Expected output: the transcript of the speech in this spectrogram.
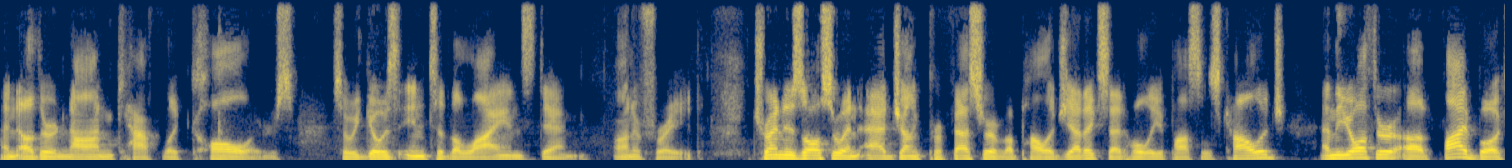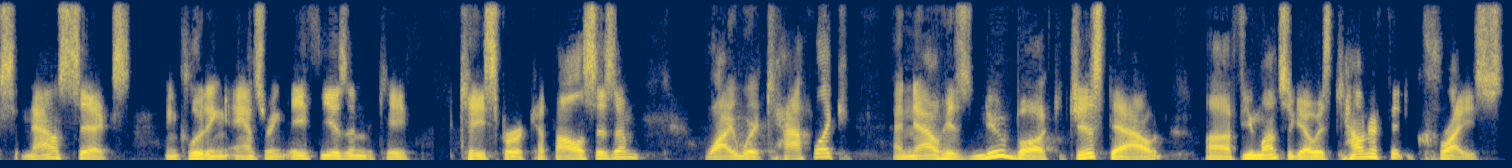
and other non Catholic callers. So he goes into the lion's den, unafraid. Trent is also an adjunct professor of apologetics at Holy Apostles College and the author of five books, now six, including Answering Atheism, The Case for Catholicism, Why We're Catholic, and now his new book, just out uh, a few months ago, is Counterfeit Christ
